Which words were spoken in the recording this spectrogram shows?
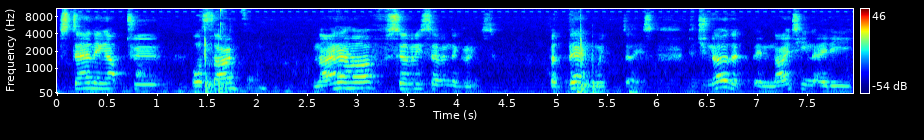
standing up to authority. Nine and a half, 77 degrees. But then, we days. Did you know that in 1980,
